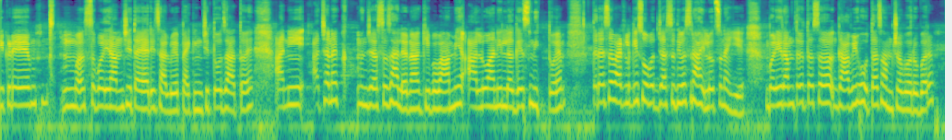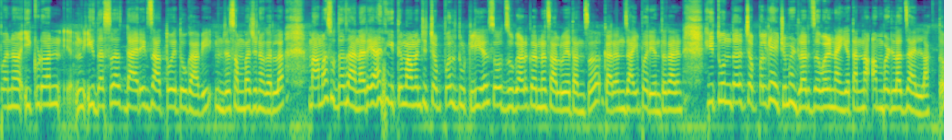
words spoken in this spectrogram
इकडे मस्त बळीरामची तयारी चालू आहे पॅकिंगची तो जातो आहे आणि अचानक म्हणजे असं झालं ना की बाबा आम्ही आलो आणि लगेच निघतो आहे तर असं वाटलं की सोबत जास्त दिवस राहिलोच नाही आहे बळीराम तर तसं गावी होताच आमच्याबरोबर पण इकडून जसं डायरेक्ट जातो आहे तो गावी म्हणजे संभाजीनगरला. मामासुद्धा जाणार आहे आणि इथे मामांची चप्पल तुटली आहे सो जुगाड करणं चालू आहे त्यांचं. कारण जाई जाईपर्यंत कारण इथून तर चप्पल घ्यायची म्हटल्यावर जवळ नाही आहे त्यांना अंबडलाच जायला लागतं.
